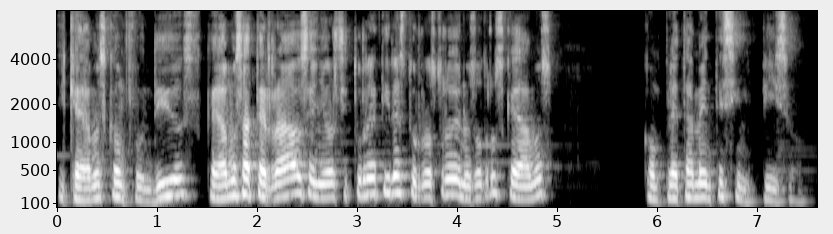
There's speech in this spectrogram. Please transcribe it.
y quedamos confundidos, quedamos aterrados, Señor. Si tú retiras tu rostro de nosotros, quedamos completamente sin piso.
